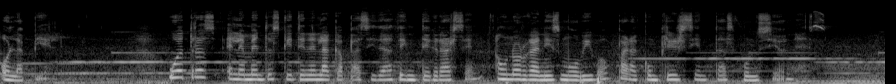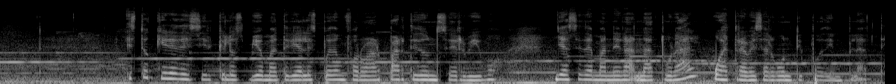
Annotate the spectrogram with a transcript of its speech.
o la piel u otros elementos que tienen la capacidad de integrarse a un organismo vivo para cumplir ciertas funciones. Esto quiere decir que los biomateriales pueden formar parte de un ser vivo, ya sea de manera natural o a través de algún tipo de implante.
